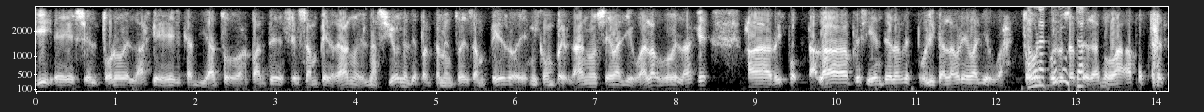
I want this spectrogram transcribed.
sí, es el Toro Velázquez, el candidato, aparte de ser San Pedrano, él nació en el departamento de San Pedro, es mi compañero, se va a llevar a Hugo Velázquez a la presidente de la República, Laura Valleguá. Todo Ahora, el pueblo San Pedrano va a apostar,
